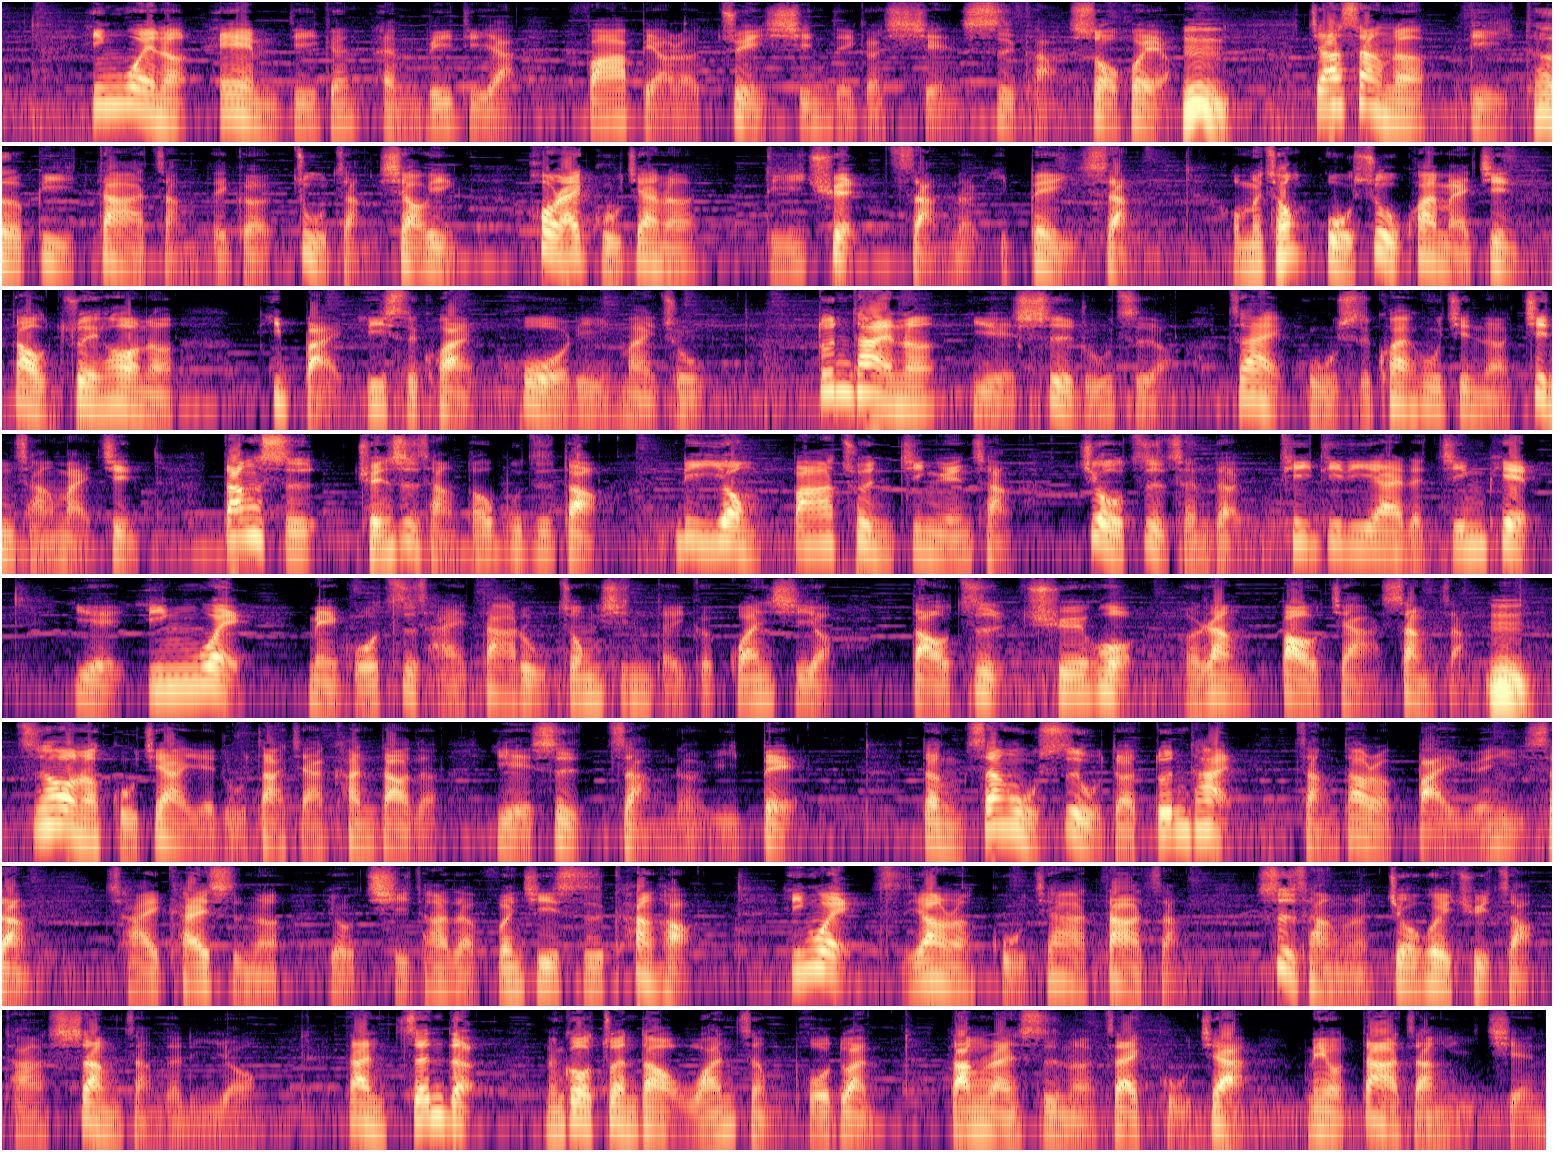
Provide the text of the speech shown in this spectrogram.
因为呢，AMD 跟 NVIDIA 发表了最新的一个显示卡受惠哦，嗯，加上呢比特币大涨的一个助涨效应，后来股价呢的确涨了一倍以上。我们从五十五块买进，到最后呢一百一十块获利卖出。敦泰呢也是如此哦，在五十块附近呢进场买进，当时全市场都不知道，利用八寸晶圆厂。旧制成的 TDDI 的晶片，也因为美国制裁大陆中心的一个关系哦，导致缺货而让报价上涨。嗯，之后呢，股价也如大家看到的，也是涨了一倍。等三五四五的敦泰涨到了百元以上，才开始呢有其他的分析师看好，因为只要呢股价大涨，市场呢就会去找它上涨的理由。但真的。能够赚到完整波段，当然是呢，在股价没有大涨以前，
